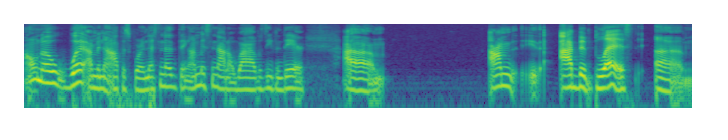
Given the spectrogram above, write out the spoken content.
I don't know what I'm in the office for, and that's another thing. I'm missing out on why I was even there. Um, I'm I've been blessed um,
